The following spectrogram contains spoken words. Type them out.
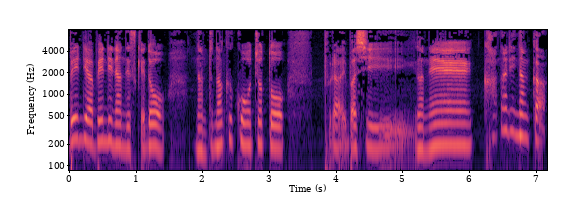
便利は便利なんですけど、なんとなくこうちょっと、プライバシーがね、かなりなんか、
